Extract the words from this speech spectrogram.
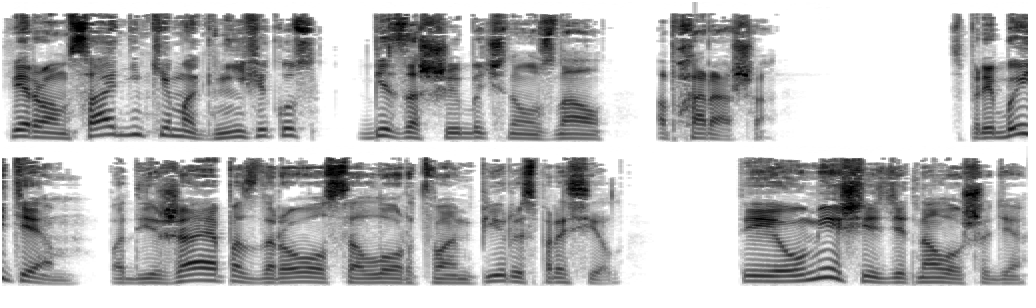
В первом всаднике Магнификус безошибочно узнал Абхараша. «С прибытием!» — подъезжая, поздоровался лорд-вампир и спросил — ты умеешь ездить на лошади?»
